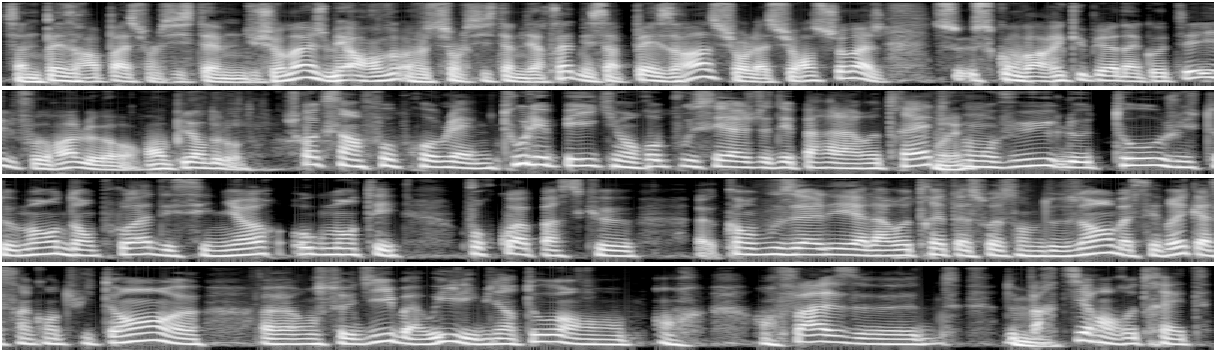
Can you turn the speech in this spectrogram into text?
ça ne pèsera pas sur le système du chômage, mais en, sur le système des retraites, mais ça pèsera sur l'assurance chômage. Ce, ce qu'on va récupérer d'un côté, il faudra le remplir de l'autre. Je crois que c'est un faux problème. Tous les pays qui ont repoussé l'âge de départ à la retraite ont vu le taux justement d'emploi des seniors augmenter. Pourquoi? Parce que euh, quand vous allez à la retraite à 62 ans, bah c'est vrai qu'à 58 ans, euh, on se dit bah oui, il est bientôt en, en, en phase de, de Hmm. partir en retraite.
